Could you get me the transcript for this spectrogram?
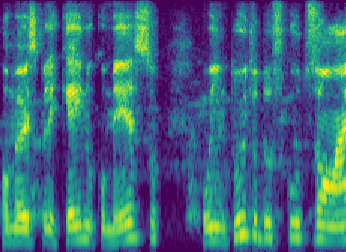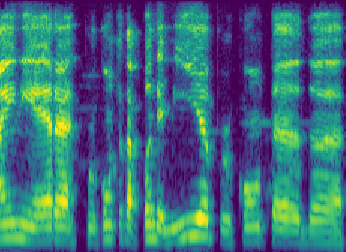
Como eu expliquei no começo, o intuito dos cultos online era por conta da pandemia, por conta da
